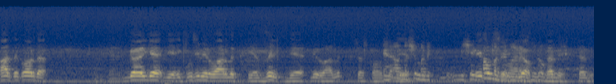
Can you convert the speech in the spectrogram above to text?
artık orada gölge diye ikinci bir varlık diye, zil diye bir varlık söz konusu Yani anlaşılmadık bir şey Hiçbir kalmadı şey manasında Yok, oluyor. tabii, tabii.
